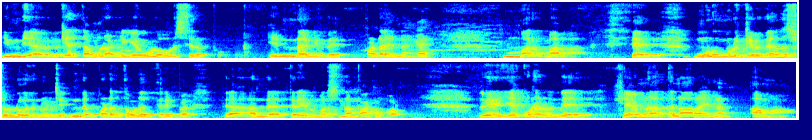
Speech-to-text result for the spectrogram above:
இந்தியாவிற்கே தமிழ்நாட்டுக்கே உள்ள ஒரு சிறப்பு. என்னங்க இது? படம் என்னங்க? மர்மர் முணுமுணுக்கிறது. அதை சொல்லுவதுன்னு வச்சு இந்த படத்தோட திரைப்ப அந்த திரை விமர்சனம் பார்க்க போகிறோம் இது இயக்குனர் வந்து ஹேம்நாத் நாராயணன். ஆமாம்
